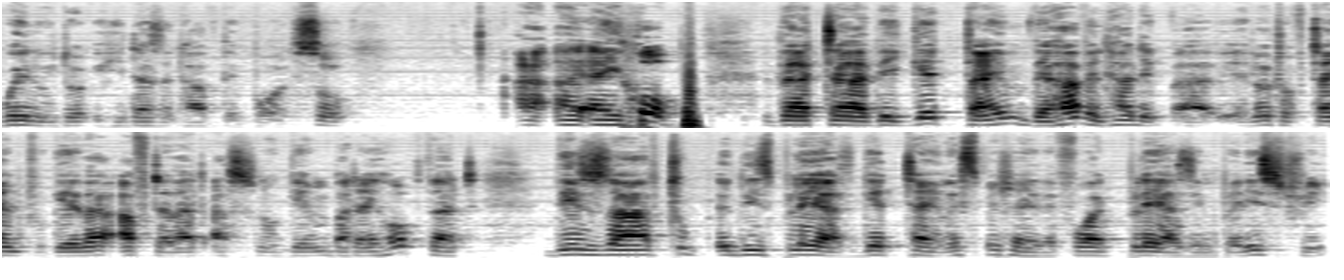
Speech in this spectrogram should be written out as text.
when we don't, he doesn't have the ball. So I, I hope that uh, they get time. They haven't had a, uh, a, lot of time together after that Arsenal game, but I hope that these uh, two, these players get time, especially the forward players in Pellistri,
